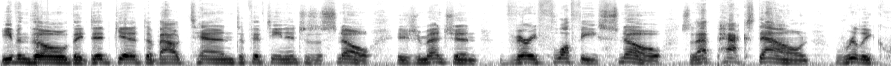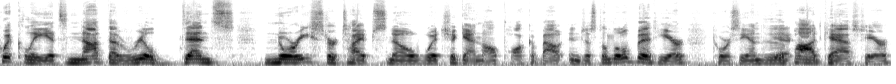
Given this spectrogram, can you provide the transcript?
even though they did get about 10 to 15 inches of snow. As you mentioned, very fluffy snow. So that packs down really quickly. It's not the real dense nor'easter type snow, which again I'll talk about in just a little bit here towards the end of the podcast here.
